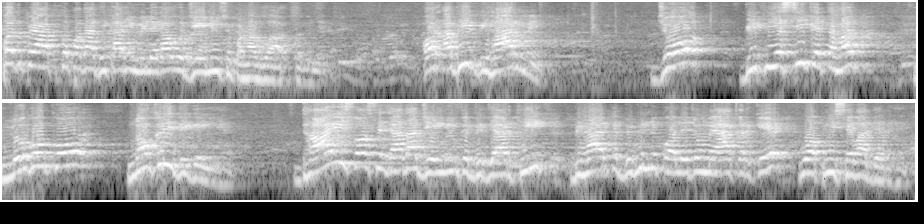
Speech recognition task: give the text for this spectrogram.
पद पे आपको पदाधिकारी मिलेगा, वो जेएनयू से पढ़ा हुआ आपको मिलेगा। और अभी बिहार में जो बीपीएससी के तहत लोगों को नौकरी दी गई है, ढाई सौ से ज़्यादा जेएनयू के विद्यार्थी बिहार के विभिन्न कॉलेजों में आकर के वो अपनी सेवा दे रहे हैं।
